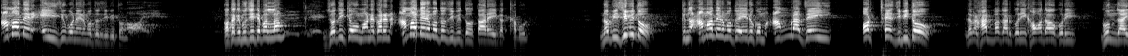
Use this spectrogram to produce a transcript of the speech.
আমাদের এই জীবনের মতো জীবিত নয়। কথাকে বুঝাইতে পারলাম? যদি কেউ মনে করেন আমাদের মতো জীবিত, তার এই ব্যাখ্যা ভুল। নবী জীবিত, কিন্তু আমাদের মতো এইরকম আমরা যেই অর্থে জীবিত, যেমন হাট বাজার করি, খাওয়া দাওয়া করি, ঘুম যাই,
